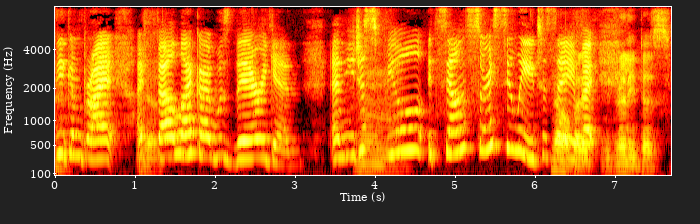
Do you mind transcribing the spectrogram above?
big and bright. I Yeah. felt like I was there again. And you just feel it sounds so silly to say, Mm. no, but, but, it, it really does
